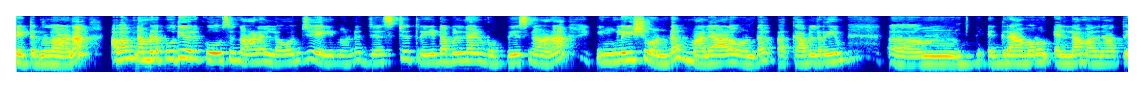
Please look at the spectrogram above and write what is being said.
കിട്ടുന്നതാണ്. അപ്പം നമ്മൾ പുതിയൊരു കോഴ്സ് നാളെ ലോഞ്ച് ചെയ്യുന്നുണ്ട്. ജസ്റ്റ് ത്രീ ഡബിൾ നയൻ റുപ്പീസിനാണ് ഇംഗ്ലീഷും ഉണ്ട് മലയാളവും ഉണ്ട് വക്കാബുലറിയും ഗ്രാമറും എല്ലാം അതിനകത്ത്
